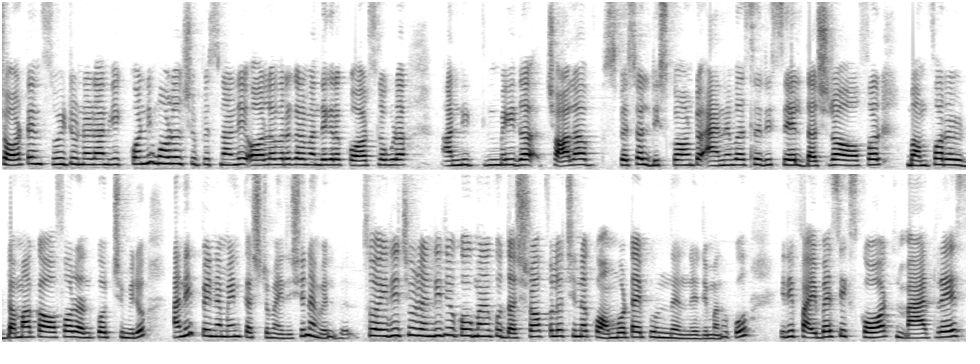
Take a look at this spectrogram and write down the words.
షార్ట్ అండ్ స్వీట్ ఉండడానికి కొన్ని మోడల్స్ చూపిస్తున్నాండి ఆల్ ఓవర్గా మన దగ్గర కార్డ్స్లో కూడా అన్నిటి మీద చాలా special discount anniversary sale Dasara offer bumper ధమాకా ఆఫర్ అనుకోవచ్చు మీరు. అన్నిటిపైన మెయిన్ కస్టమైజేషన్ అవైలబుల్ సో ఇది చూడండి ఇది ఒక మనకు దసరా ఆఫర్లో చిన్న కాంబో టైప్ ఉందండి ఇది మనకు. ఇది five by six cot mattress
